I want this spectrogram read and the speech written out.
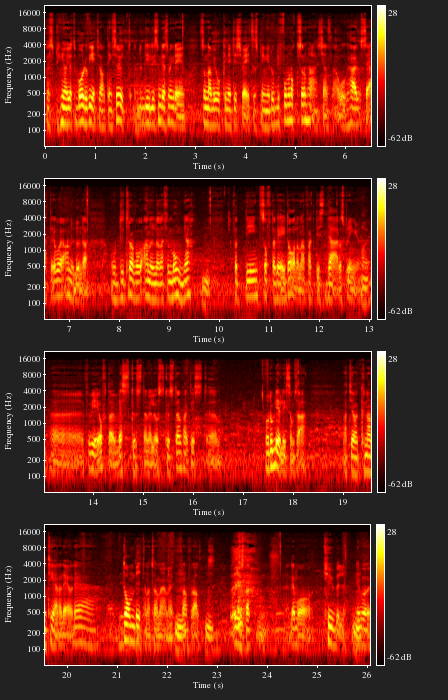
för springer jag i Göteborg då vet jag hur allting ser ut. Det är liksom det som är grejen. Så när vi åker ner till Schweiz och springer då får man också de här känslorna. Och här i Säter det var ju annorlunda. Och det tror jag var annorlunda för många. För att det är inte så ofta vi är i Dalarna faktiskt där och springer. Eh, för vi är ofta västkusten eller östkusten faktiskt. Eh, och då blev det liksom så här att jag kunde hantera det. Och det de bitarna tar jag med mig framför allt. Och just att det var kul. Det var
